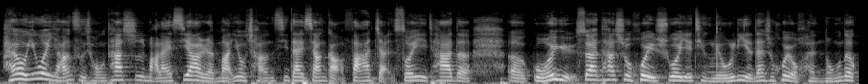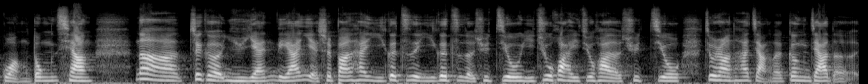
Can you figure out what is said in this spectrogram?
还有，因为杨紫琼她是马来西亚人嘛，又长期在香港发展，所以她的呃国语虽然她是会说，也挺流利的，但是会有很浓的广东腔。那这个语言，李安也是帮她一个字一个字的去揪，一句话一句话的去揪，就让她讲的更加的。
